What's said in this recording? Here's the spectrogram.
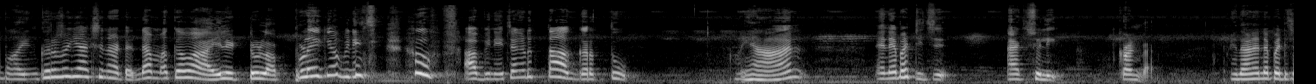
ഭയങ്കര റിയാക്ഷൻ ആട്ടെ. എന്റെ അമ്മയ്ക്ക് വായിലിട്ടുള്ളൂ. അപ്പോഴേക്കും അഭിനയിച്ച് അഭിനയിച്ച് അങ്ങോട്ട് തകർത്തു. ഞാൻ എന്നെ പറ്റിച്ച് ആക്ച്വലി കണ്ട. ഇതാണ് എന്നെ പറ്റിച്ച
